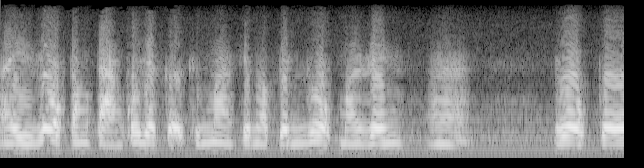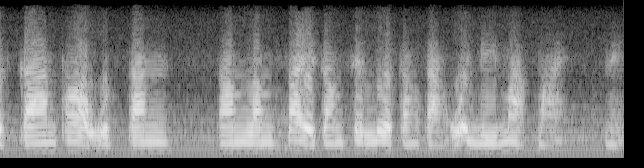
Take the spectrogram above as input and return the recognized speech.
ไอ้โรคต่างๆ ก็จะเกิดขึ้นมากเช่นว่าเป็นโรคมะเร็ง อ่า โรคเกิดการท่ออุดตัน ตามลำไส้ตามเส้นเลือดต่างๆ โอ้ยมีมากมาย นี่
